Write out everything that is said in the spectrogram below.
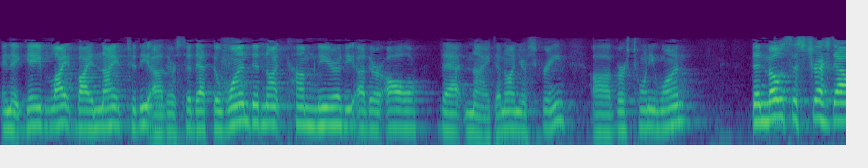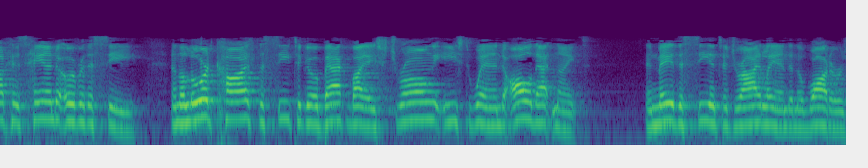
and it gave light by night to the other, so that the one did not come near the other all that night. And on your screen, uh, verse 21. Then Moses stretched out his hand over the sea, and the Lord caused the sea to go back by a strong east wind all that night and made the sea into dry land, and the waters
